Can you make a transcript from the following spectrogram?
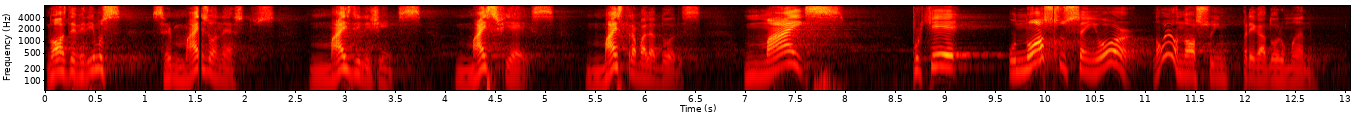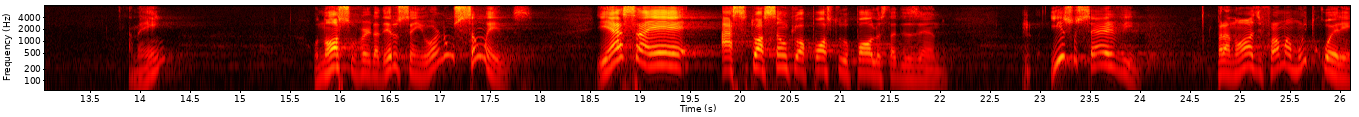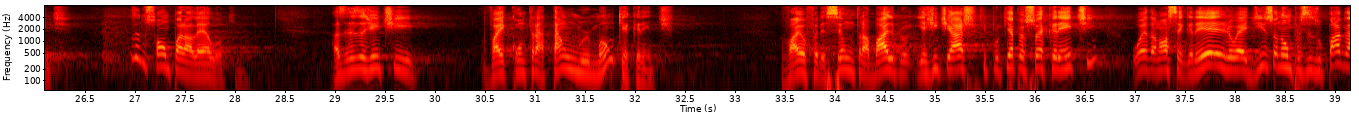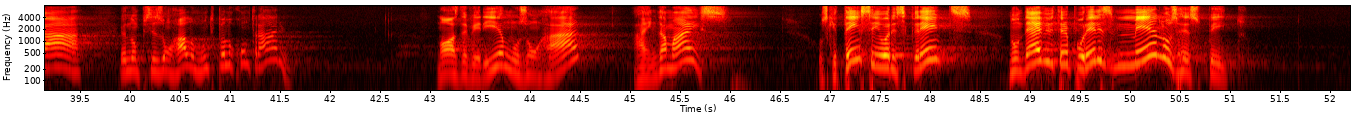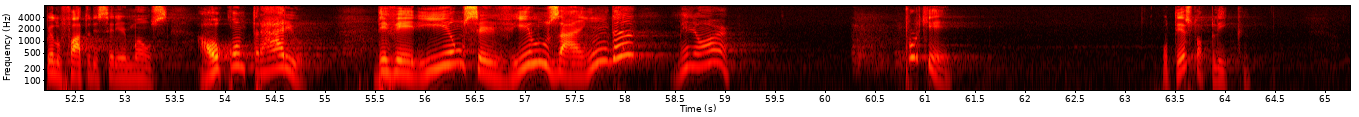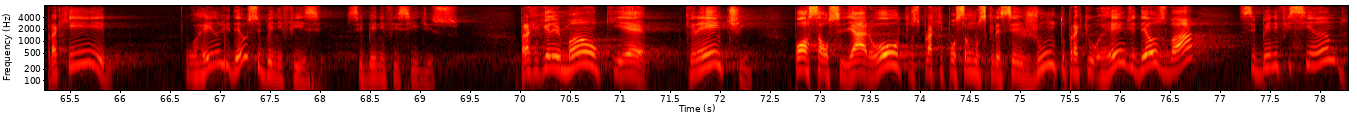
Nós deveríamos ser mais honestos, mais diligentes, mais fiéis, mais trabalhadores, mais, porque o nosso Senhor não é o nosso empregador humano. Amém? O nosso verdadeiro Senhor não são eles. E essa é a situação que o apóstolo Paulo está dizendo. Isso serve para nós de forma muito coerente. Fazendo só um paralelo aqui. Às vezes a gente vai contratar um irmão que é crente, vai oferecer um trabalho e a gente acha que porque a pessoa é crente, ou é da nossa igreja, ou é disso, eu não preciso pagar, eu não preciso honrá-lo, muito pelo contrário. Nós deveríamos honrar ainda mais. Os que têm senhores crentes não devem ter por eles menos respeito pelo fato de serem irmãos. Ao contrário, deveriam servi-los ainda melhor. Por quê? O texto aplica para que o reino de Deus se beneficie, se beneficie disso. Para que aquele irmão que é crente possa auxiliar outros, para que possamos crescer junto, para que o reino de Deus vá se beneficiando.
